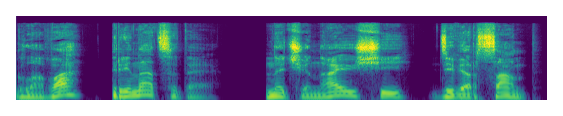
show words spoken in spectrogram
Глава 13. Начинающий диверсант.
